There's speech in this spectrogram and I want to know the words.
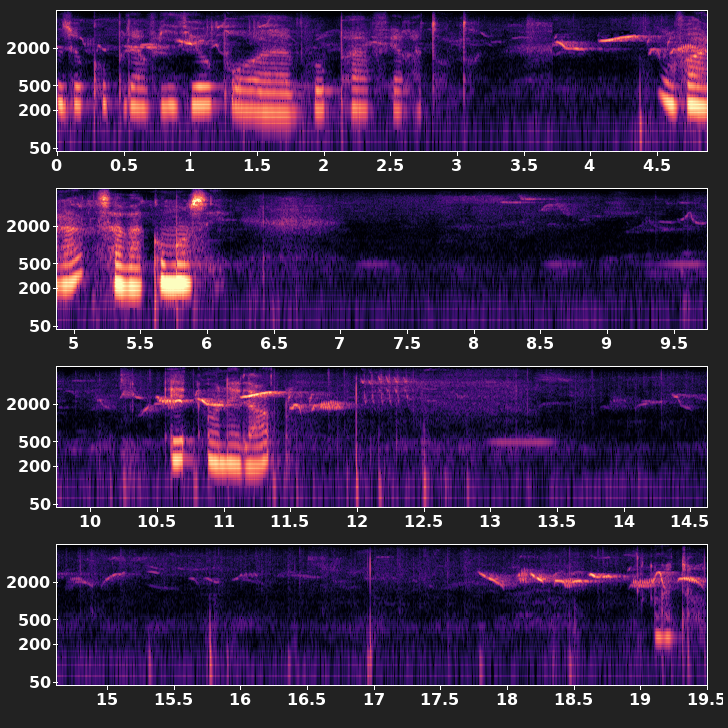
Je coupe la vidéo pour ne vous pas faire attendre. Voilà, ça va commencer. Et on est là. Oh, trop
